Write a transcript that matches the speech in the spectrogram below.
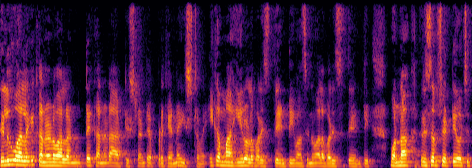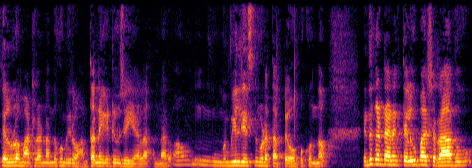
తెలుగు వాళ్ళకి కన్నడ వాళ్ళంటే కన్నడ ఆర్టిస్టులు అంటే ఎప్పటికైనా ఇష్టమే. ఇక మా హీరోల పరిస్థితి ఏంటి? మా సినిమాల పరిస్థితి ఏంటి? మొన్న రిషబ్ శెట్టి వచ్చి తెలుగులో మాట్లాడినందుకు మీరు అంత నెగిటివ్ చేయాలా అన్నారు. వీళ్ళు చేసింది కూడా తప్పే ఒప్పుకుందాం. ఎందుకంటే ఆయనకు తెలుగు భాష రాదు.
